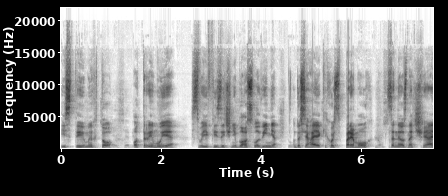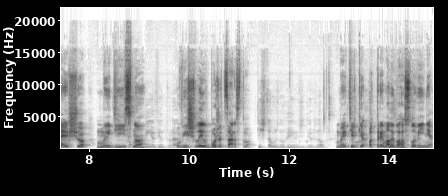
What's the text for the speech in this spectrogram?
із тими, хто отримує свої фізичні благословіння, досягає якихось перемог. Це не означає, що ми дійсно увійшли в Боже царство. Ми тільки отримали благословіння.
